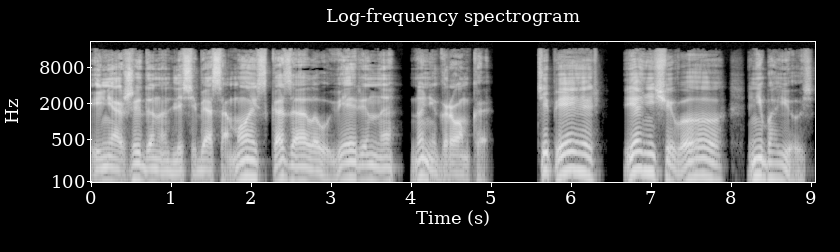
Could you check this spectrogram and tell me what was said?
И неожиданно для себя самой сказала уверенно, но не громко. «Теперь я ничего не боюсь.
